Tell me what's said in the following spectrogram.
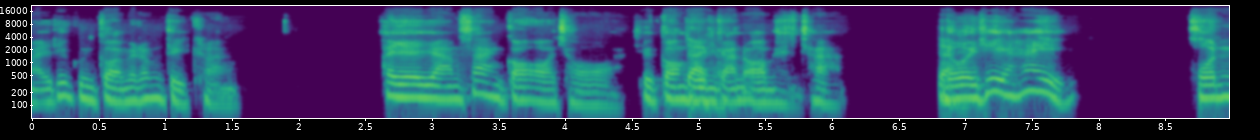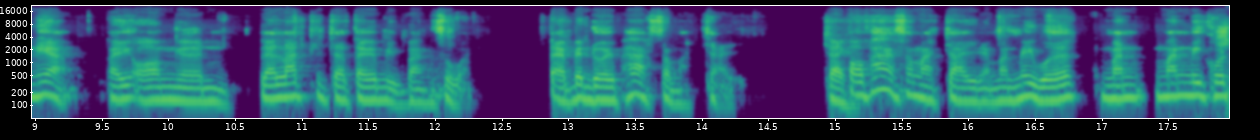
มัยที่คุณกรณ์เป็นรัฐมนตรีคลังพยายามสร้างกอชคือกองทุนการออมแห่งชาติ โดยที่ให้คนเนี่ยไปออมเงินและรัฐก็จะเติมอีกบางส่วน แต่เป็นโดยภาคสมัครใจใช่พอภาคสมัครใจเนี่ยมันไม่เวิร์กมันมันมีคน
